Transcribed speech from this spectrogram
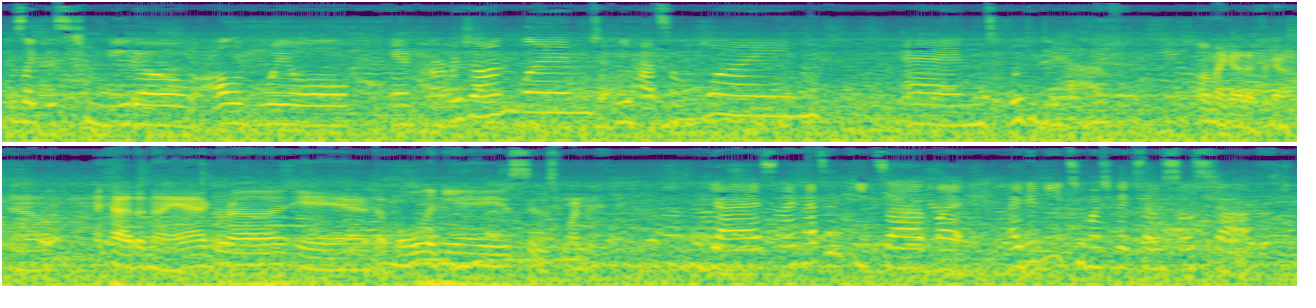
It was like this tomato, olive oil, and Parmesan blend. We had some wine. And what did you have? Oh my god, I forgot now. I had a Niagara and a Bolognese. It was wonderful. Yes, and I had some pizza, but I didn't eat too much of it because I was so stuffed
